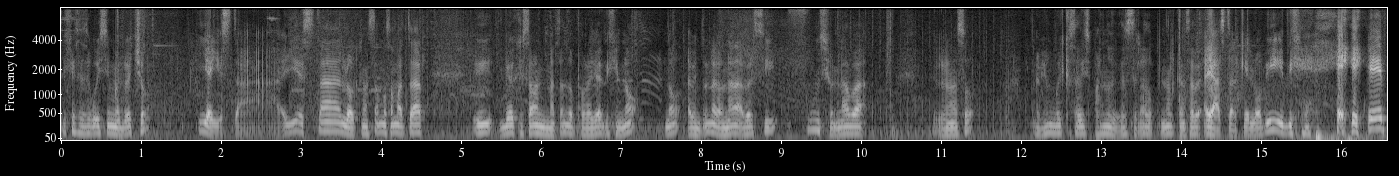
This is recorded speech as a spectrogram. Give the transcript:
Dije, ese güey sí me lo he hecho. Y ahí está, ahí está, lo alcanzamos a matar. Y veo que estaban matando por allá. Dije, no, no, aventé una granada a ver si funcionaba el granazo. Había un güey que estaba disparando desde este lado, pero no alcanzaba. Y hasta que lo vi, dije, jejeje,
